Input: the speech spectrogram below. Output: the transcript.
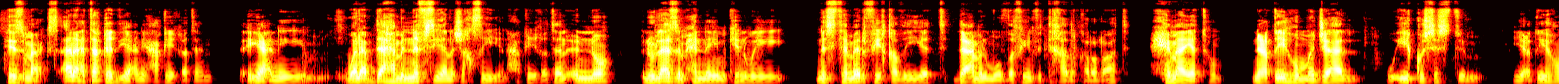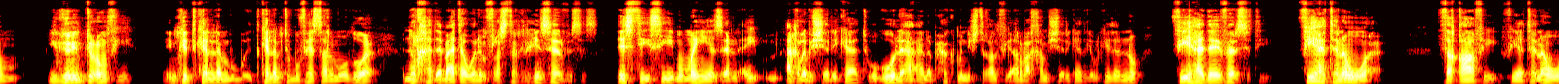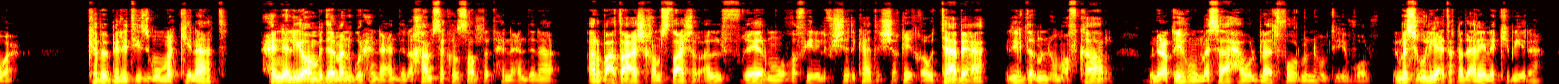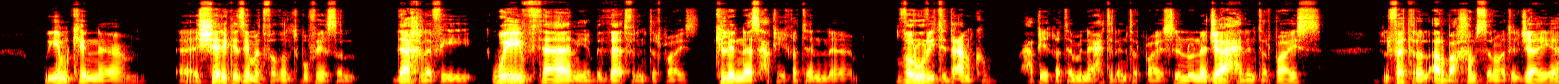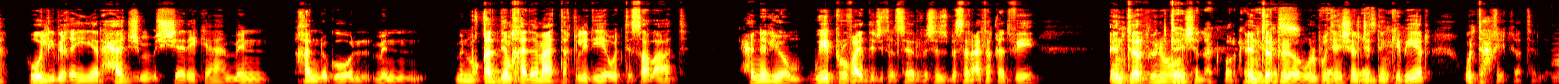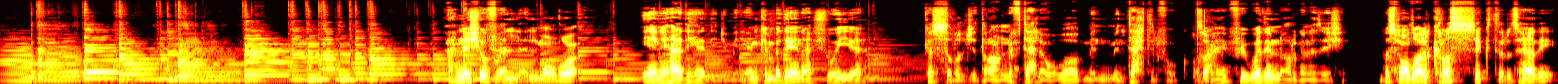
his max أنا أعتقد يعني حقيقه يعني وأنا أبداها من نفسي أنا شخصيا حقيقه إنه إنه لازم حنا يمكن we نستمر في قضية دعم الموظفين في اتخاذ القرارات حمايتهم نعطيهم مجال و ecosystem يعطيهم يقدرون يبدعون فيه. يمكن تكلم تكلمت أبو فيصل الموضوع إنه الخدمات أول infrastructure الحين services اس تي سي مميزه عن أي من أغلب الشركات واقولها أنا بحكم إني اشتغلت في أربع خمس شركات قبل كذا إنه فيها diversity فيها تنوع ثقافي فيها تنوع capabilities ممكنات. إحنا اليوم بدل ما نقول إحنا عندنا خمسة consultant إحنا عندنا 14 15 ألف غير موظفين اللي في الشركات الشقيقة والتابعة اللي يقدر منهم أفكار. ونعطيهم المساحة وال platform إنهم to evolve. المسؤولية أعتقد علينا كبيرة ويمكن آه، الشركة زي ما تفضلت أبو فيصل داخلة في wave ثانية بالذات في ال enterprise كل الناس حقيقة آه، ضروري تدعمكم حقيقة من ناحية ال enterprise لأنه نجاح ال enterprise الفترة الأربع خمس سنوات الجاية هو اللي بيغير حجم الشركة من خلينا نقول من من مقدم خدمات تقليدية واتصالات إحنا اليوم we provide digital services بس أنا أعتقد في entrepreneur potential أكبر كبير. entrepreneur. وال potential. جدا كبير والتحقيقات إحنا شوف ال- الموضوع يعني هذه هذه جميلة يمكن بدينا شوية كسر الجدران نفتح الأبواب من من تحت لفوق صح. في within organization بس موضوع ال cross sectors هذه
